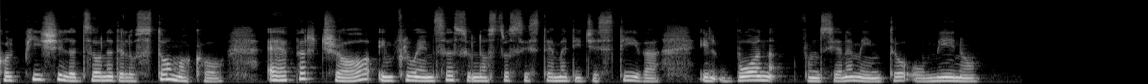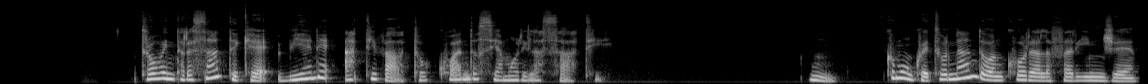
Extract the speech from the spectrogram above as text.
colpisce la zona dello stomaco e perciò influenza sul nostro sistema digestivo, il buon funzionamento o meno. Trovo interessante che viene attivato quando siamo rilassati. Mm. Comunque, tornando ancora alla faringe,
